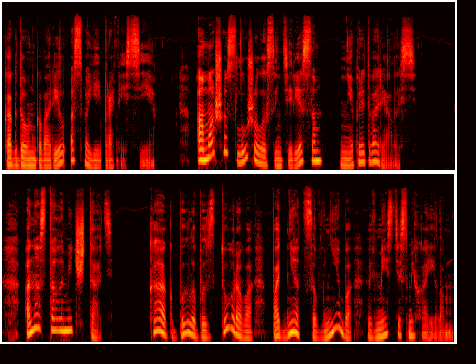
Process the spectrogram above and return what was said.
когда он говорил о своей профессии. А Маша слушала с интересом, не притворялась. Она стала мечтать, как было бы здорово подняться в небо вместе с Михаилом.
